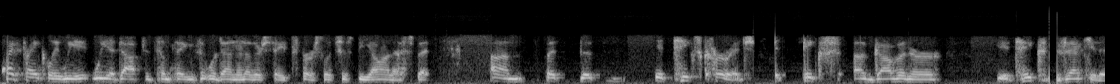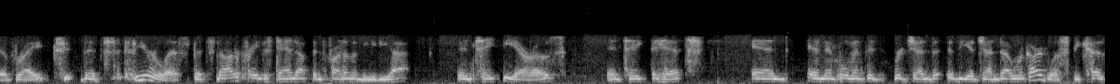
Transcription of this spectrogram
quite frankly, we we adopted some things that were done in other states first. Let's just be honest. But um, but the, it takes courage. It takes a governor. It takes executive, right? To, that's fearless. That's not afraid to stand up in front of the media and take the arrows and take the hits and and implement the agenda the agenda regardless because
